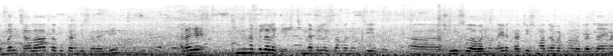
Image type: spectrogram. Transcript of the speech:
అబ్బాయిలు చాలా తక్కువ కనిపిస్తారండి. అలాగే చిన్న పిల్లలకి చిన్న సంబంధించి షూస్ అవన్నీ ఉన్నాయి. ఖర్చూస్ మాత్రం పెట్టుకున్నారు. ఒక పెద్ద ఆయన.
